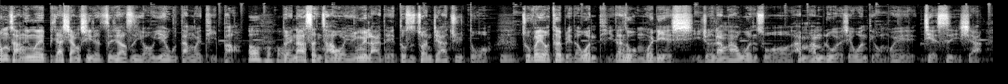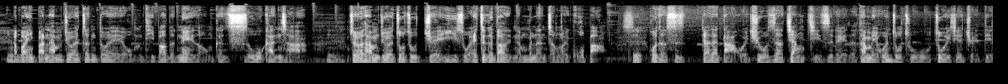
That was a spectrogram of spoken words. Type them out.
通常因为比较详细的资料是由业务单位提报。哦，对，那审查委员因为来的也都是专家居多，嗯，除非有特别的问题，但是我们会列席，就是让他问说，他们他们如果有些问题，我们会解释一下，要不然一般他们就会针对我们提报的内容跟实物勘察，嗯，最后他们就会做出决议，说，哎，这个到底能不能成为国宝，是，或者是要再打回去，或是要降级之类的，他们也会做出做一些决定。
